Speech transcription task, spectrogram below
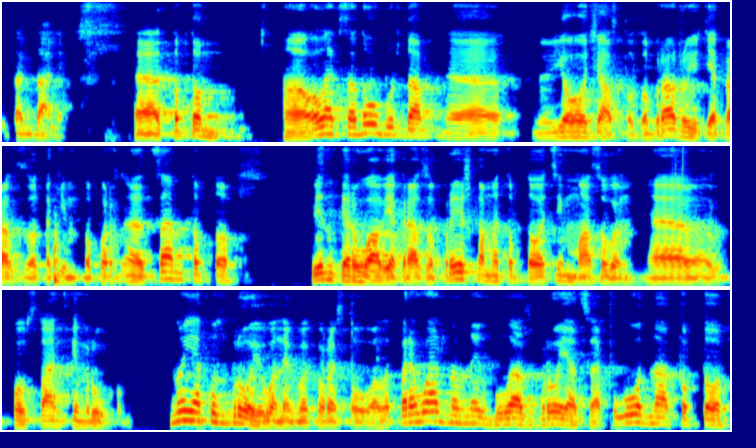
і так далі. Е, Тобто е, Олекса Довбужда, його часто зображують якраз з таким топорцем, тобто він керував якраз опришками, тобто цим масовим повстанським рухом. Ну, яку зброю вони використовували? Переважно в них була зброя це холодна, тобто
